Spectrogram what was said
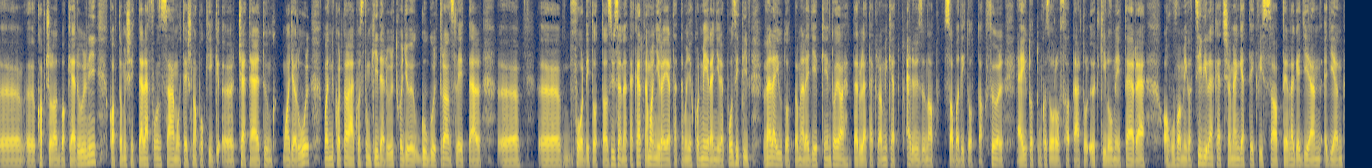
kapcsolatba kerülni, kaptam is egy telefonszámot, és napokig cseteltünk magyarul, majd mikor találkoztunk, kiderült, hogy ő Google Translate-tel fordította az üzeneteket, nem annyira értettem, hogy akkor miért ennyire pozitív. Vele jutottam el egyébként olyan területekre, amiket előző nap szabadítottak föl. Eljutottunk az orosz határtól 5 kilométerre, ahova még a civileket sem engedték vissza. Tényleg egy ilyen, egy ilyen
